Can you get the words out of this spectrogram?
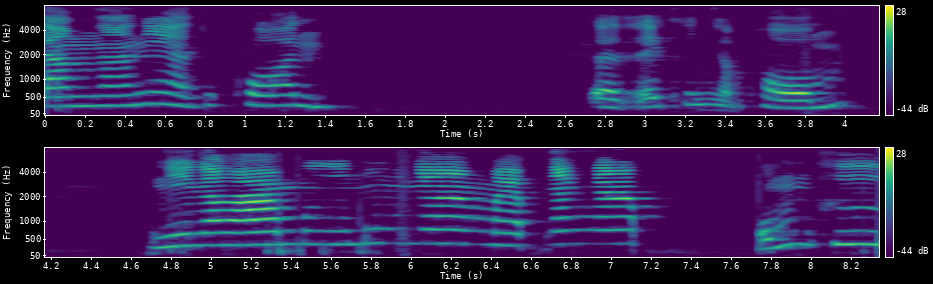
ดำนะเนี่ย ทุกคน เกิดอะไรขึ้นกับผม นี่นะคะ มือมุ่งย่างแมปนะครับ ผมคือ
